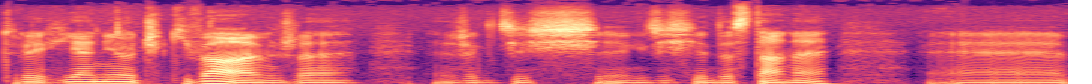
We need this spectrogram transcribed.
których ja nie oczekiwałem, że, że gdzieś, gdzieś je dostanę. E,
